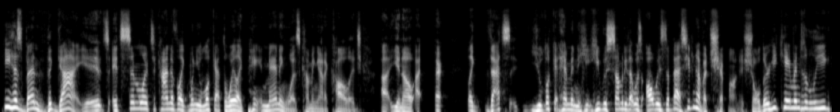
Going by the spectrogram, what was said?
He has been the guy. It's it's similar to kind of like when you look at the way like Peyton Manning was coming out of college. Uh, you know, I, I, like that's you look at him and he he was somebody that was always the best. He didn't have a chip on his shoulder. He came into the league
